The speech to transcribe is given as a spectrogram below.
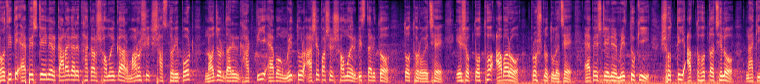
নথিতে অ্যাপেস্টেইনের কারাগারে থাকার সময়কার মানসিক স্বাস্থ্য রিপোর্ট, নজরদারির ঘাটতি এবং মৃত্যুর আশেপাশের সময়ের বিস্তারিত তথ্য রয়েছে। এসব তথ্য আবারও প্রশ্ন তুলেছে, অ্যাপেস্টেইনের মৃত্যু কি সত্যিই আত্মহত্যা ছিল নাকি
